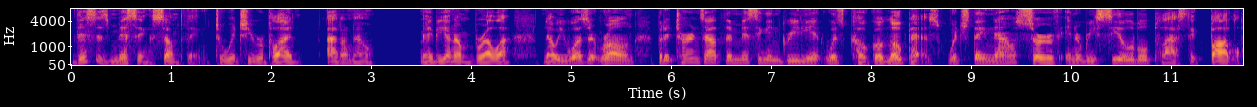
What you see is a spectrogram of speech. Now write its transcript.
This is missing something. To which he replied, I don't know maybe an umbrella. Now, he wasn't wrong, but it turns out the missing ingredient was Coco Lopez, which they now serve in a resealable plastic bottle.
